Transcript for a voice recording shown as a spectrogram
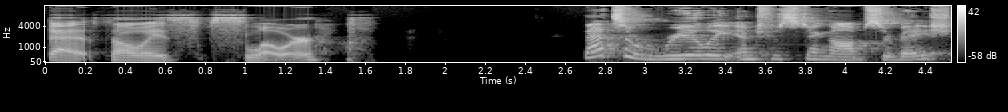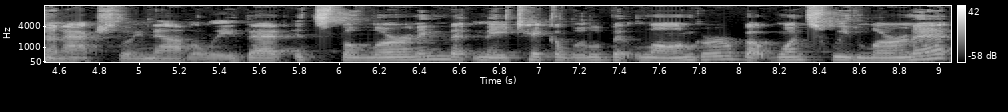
That's always slower. That's a really interesting observation, actually, Natalie, that it's the learning that may take a little bit longer, but once we learn it,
